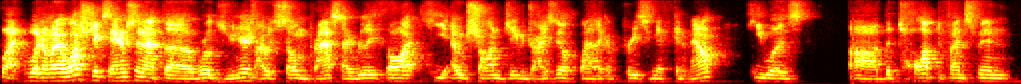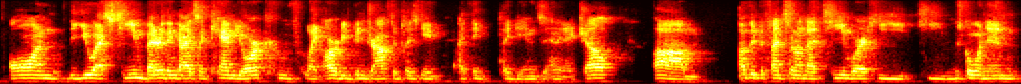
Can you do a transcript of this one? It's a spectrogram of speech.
but when, when I watched Jake Sanderson at the World Juniors, I was so impressed. I really thought he outshone David Drysdale by like a pretty significant amount. He was uh, the top defenseman on the U.S. team, better than guys like Cam York, who've like already been drafted, plays game. I think played games in the NHL. Um, other defensemen on that team where he he was going in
